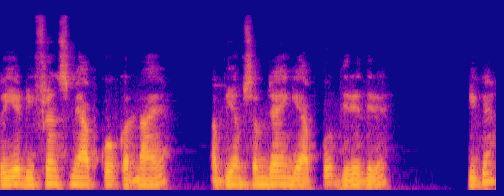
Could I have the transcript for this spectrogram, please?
तो ये डिफरेंस में आपको करना है। अभी हम समझाएँगे आपको धीरे धीरे ठीक है?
